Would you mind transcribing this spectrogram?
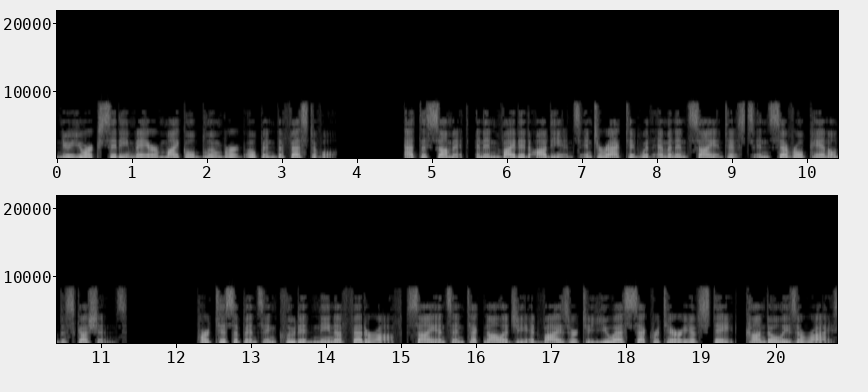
New York City Mayor Michael Bloomberg opened the festival. At the summit, an invited audience interacted with eminent scientists in several panel discussions. Participants included Nina Fedoroff, Science and Technology Advisor to U.S. Secretary of State, Condoleezza Rice,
